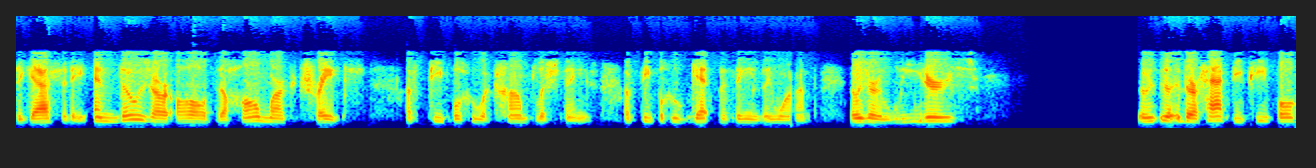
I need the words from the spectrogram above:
sagacity, and those are all the hallmark traits of people who accomplish things, of people who get the things they want. Those are leaders. They're happy people.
